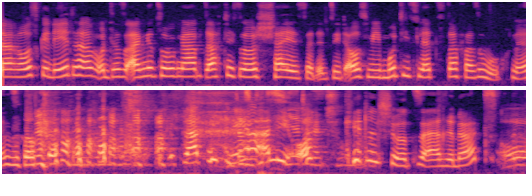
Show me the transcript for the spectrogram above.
daraus genäht habe und das angezogen habe, dachte ich so, scheiße, das sieht aus wie Muttis letzter Versuch. Ne? So. das hat mich näher an die halt. Ostkittelschürze erinnert. Oh.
